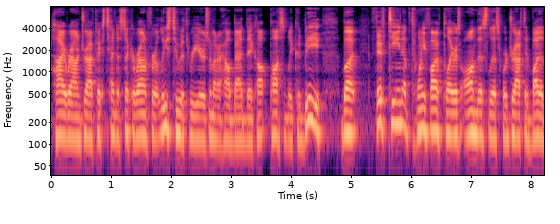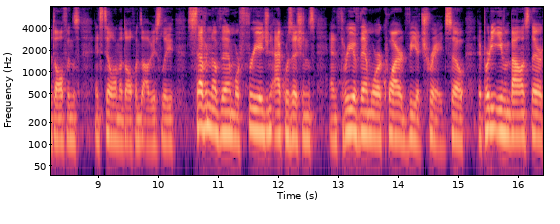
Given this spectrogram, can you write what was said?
high round draft picks tend to stick around for at least two or three years, no matter how bad they possibly could be. But 15 of the 25 players on this list were drafted by the Dolphins and still on the Dolphins, obviously. Seven of them were free agent acquisitions, and three of them were acquired via trade. So a pretty even balance there,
